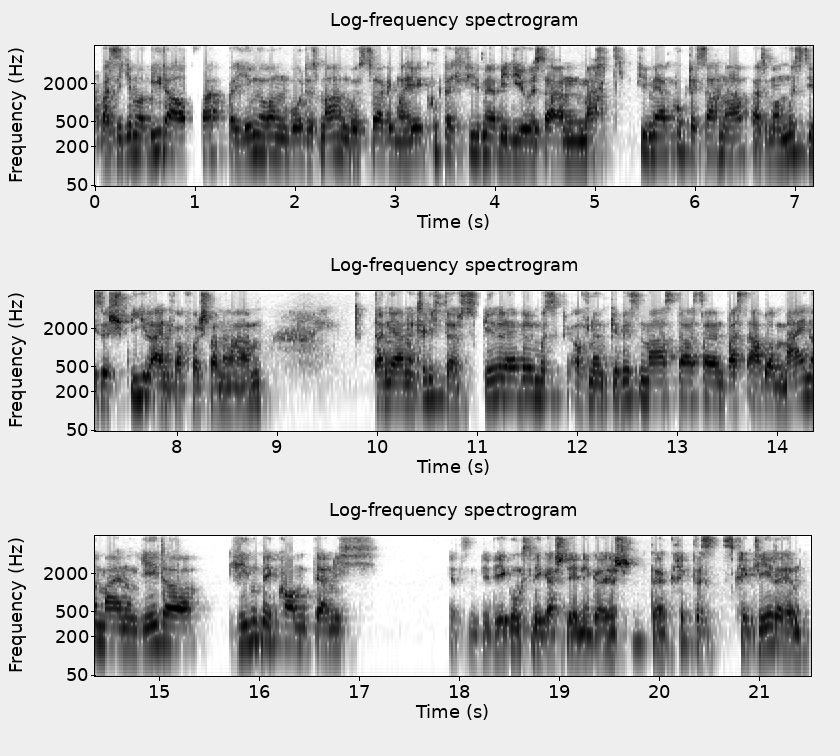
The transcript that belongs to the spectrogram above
Was ich immer wieder auch sage bei Jüngeren, wo das machen, wo ich sage immer, hey, guckt euch viel mehr Videos an, macht viel mehr, guckt euch Sachen ab. Also man muss dieses Spiel einfach verstanden haben. Dann ja natürlich das Skill-Level muss auf einem gewissen Maß da sein, was aber meiner Meinung nach jeder hinbekommt, der nicht jetzt ein Bewegungslegastehniger ist. Der kriegt das, das kriegt jeder hin.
